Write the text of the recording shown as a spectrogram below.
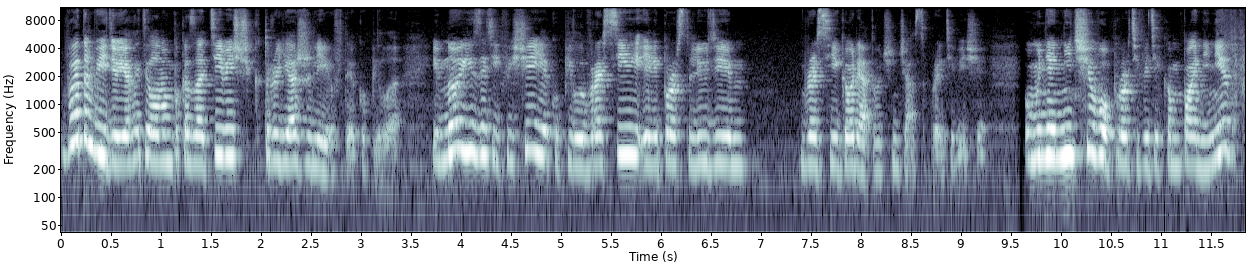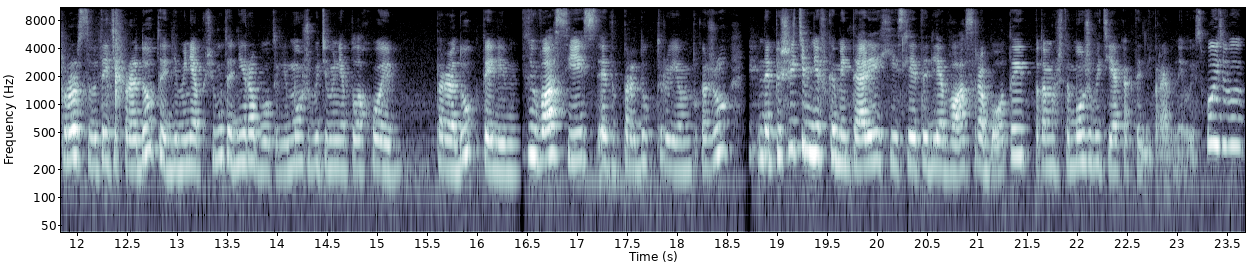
в этом видео я хотела вам показать те вещи, которые я жалею, что я купила. И многие из этих вещей я купила в России, или просто люди в России говорят очень часто про эти вещи. У меня ничего против этих компаний нет, просто вот эти продукты для меня почему-то не работали. Может быть, у меня плохой продукт, или если у вас есть этот продукт, который я вам покажу, напишите мне в комментариях, если это для вас работает, потому что, может быть, я как-то неправильно его использую.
